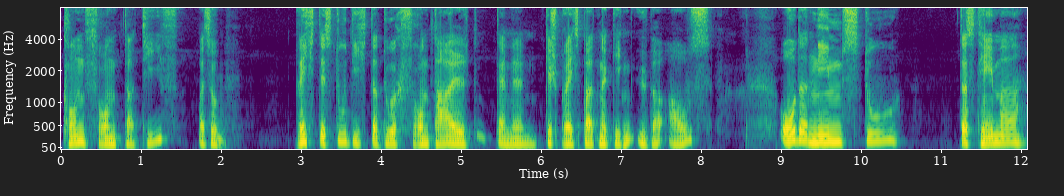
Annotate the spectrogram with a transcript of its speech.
konfrontativ, also hm. richtest du dich dadurch frontal deinem Gesprächspartner gegenüber aus, oder nimmst du das Thema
